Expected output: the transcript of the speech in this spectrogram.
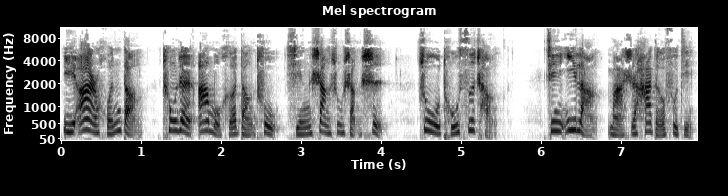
以阿尔浑等充任阿姆河等处行尚书省事，驻图斯城。今伊朗马什哈德附近，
